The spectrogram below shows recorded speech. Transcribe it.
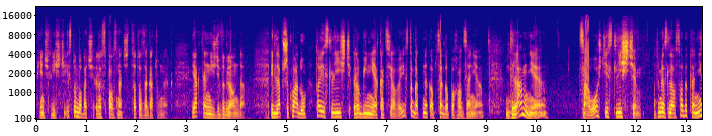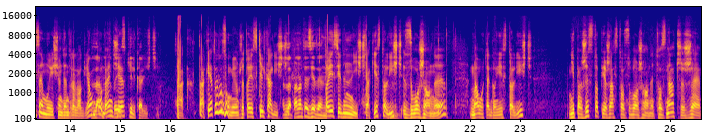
pięć liści i spróbować rozpoznać, co to za gatunek, jak ten liść wygląda. I dla przykładu, to jest liść robinii akacjowej. Jest to gatunek obcego pochodzenia. Dla mnie całość jest liściem. Natomiast dla osoby, która nie zajmuje się dendrologią, Dla to mnie będzie. to jest kilka liści. Tak, tak, ja to rozumiem, że to jest kilka liści. Dla pana to jest jeden. To jest jeden liść, tak. Jest to liść złożony. Mało tego, jest to liść nieparzysto-pierzasto złożony. To znaczy, że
